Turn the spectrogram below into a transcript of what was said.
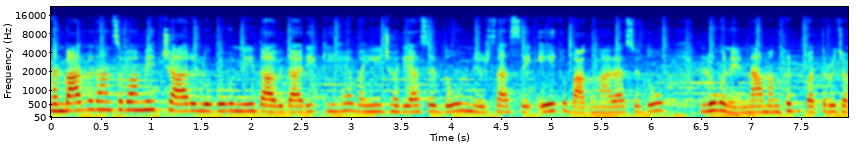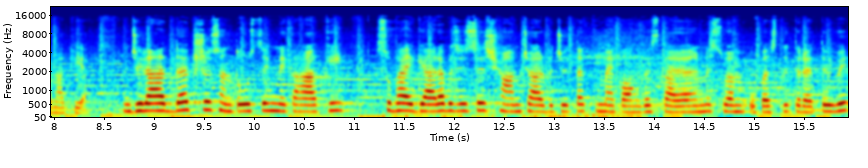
धनबाद विधानसभा में चार लोगों ने दावेदारी की है। वहीं झरिया से दो, निरसा से एक, बागमारा से दो लोगों ने नामांकन पत्र जमा किया। जिला अध्यक्ष संतोष सिंह ने कहा कि सुबह 11 बजे से शाम 4 बजे तक मैं कांग्रेस कार्यालय में स्वयं उपस्थित रहते हुए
